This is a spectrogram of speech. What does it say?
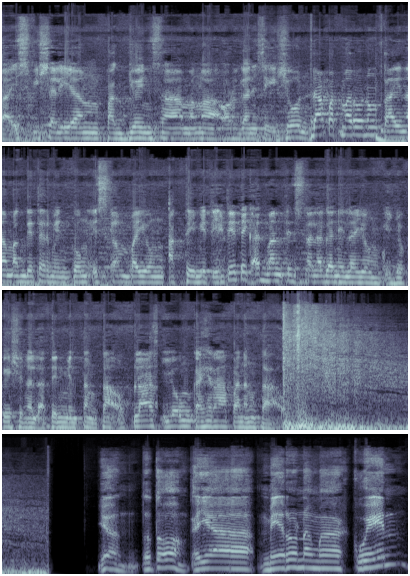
ba, especially ang pag-join sa mga organization. Dapat marunong tayo na mag-determine kung scam ba yung activity. Titik advantage talaga nila yung educational attainment ng tao plus yung kahirapan ng tao. Yan, totoo. Kaya meron ng mga queen,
